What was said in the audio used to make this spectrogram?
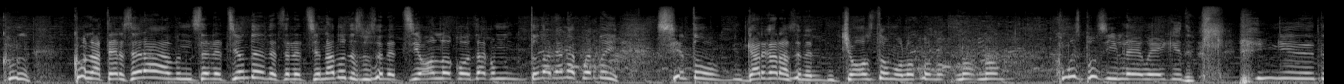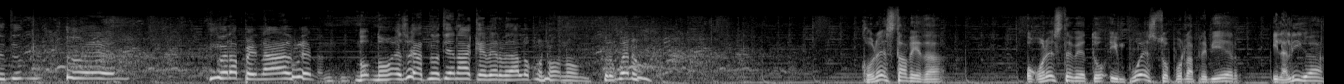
con, con la tercera selección de, seleccionados de su selección, loco. O sea, todavía me acuerdo y siento gárgaras en el chóstomo, loco. No, no, no. ¿Cómo es posible, güey? No era penal, güey. No, no, eso ya no tiene nada que ver, ¿verdad, loco? No, no. Pero bueno. Con esta veda, o con este veto impuesto por la Premier y la Liga,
